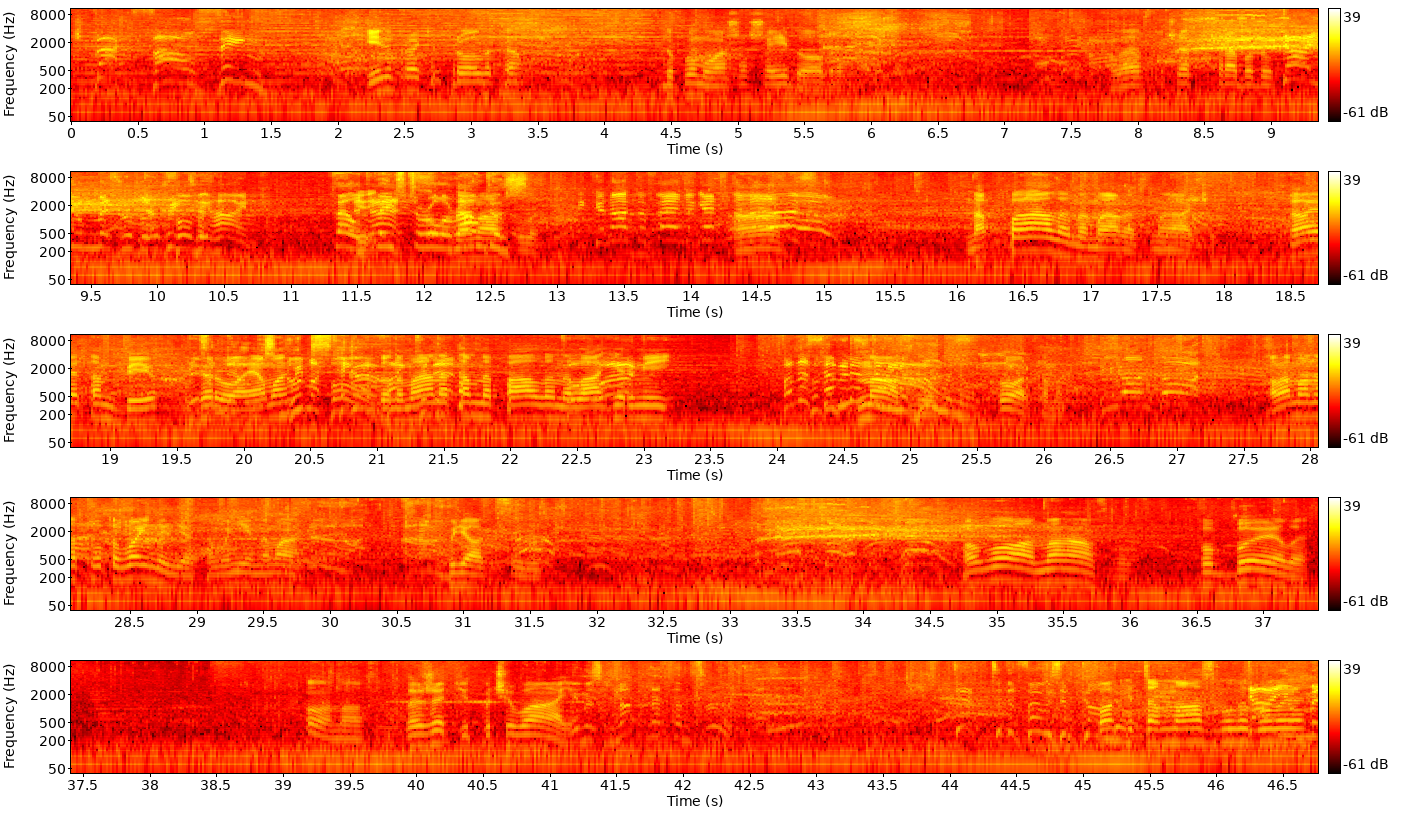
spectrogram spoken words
Кінь проти кролика. Допоможе, ще й добре. Але спочатку треба до... Behind. Beasts are all around us! We cannot defend against А. Напали на мене, значить. Та я там біг героями. То на мене там напали на лагер мій the назву з орками. Але в мене тут воїни є, а мені нема боятися їх. Ого, назву. Побили. О, нас лежить, відпочиває. Поки там you були.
